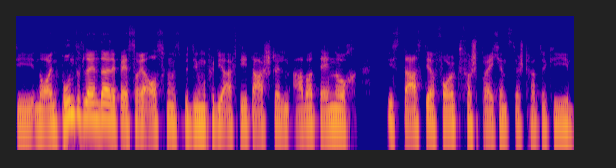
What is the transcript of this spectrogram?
die neuen Bundesländer eine bessere Ausgangsbedingung für die AfD darstellen. Aber dennoch ist das die erfolgsversprechendste Strategie.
